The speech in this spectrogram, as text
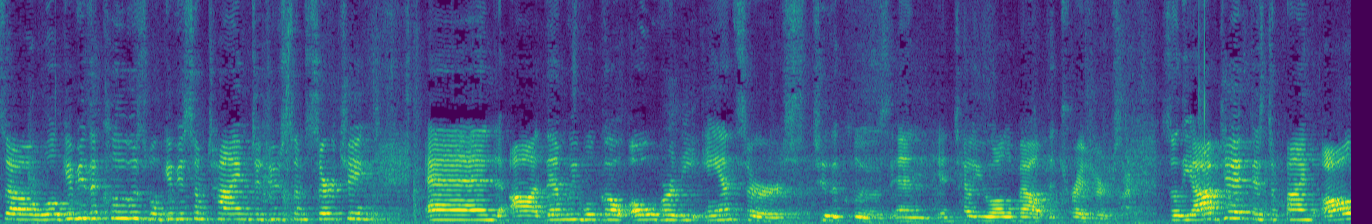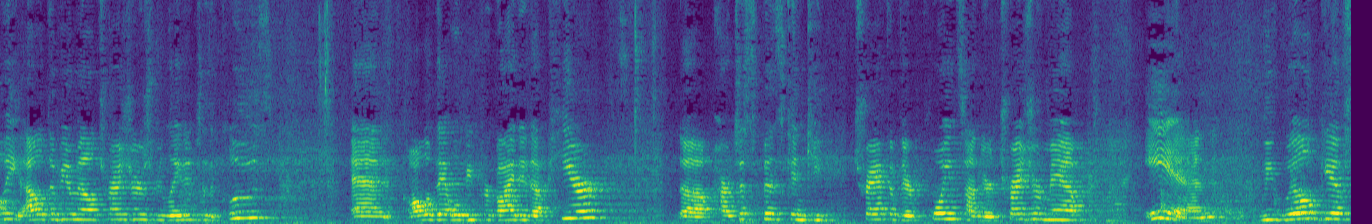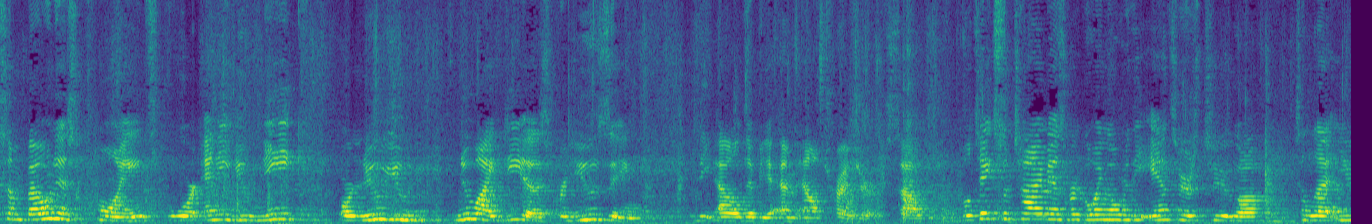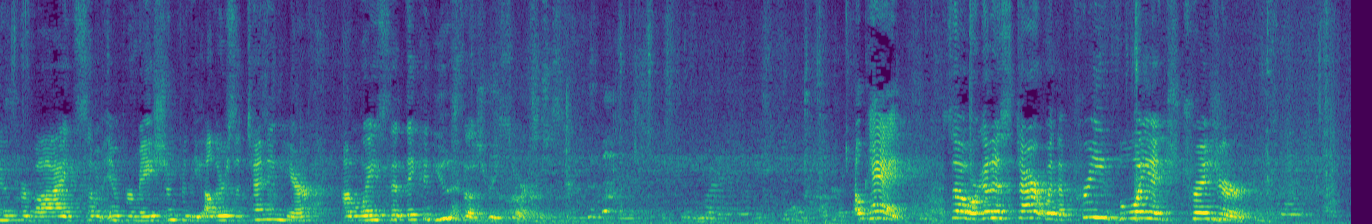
so we'll give you the clues, we'll give you some time to do some searching, and uh, then we will go over the answers to the clues and, and tell you all about the treasures. So the object is to find all the LWML treasures related to the clues, and all of that will be provided up here. The participants can keep track of their points on their treasure map and we will give some bonus points for any unique or new, new ideas for using the LWML treasure. So we'll take some time as we're going over the answers to, uh, to let you provide some information for the others attending here on ways that they could use those resources. Okay, so we're going to start with a pre-voyage treasure.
